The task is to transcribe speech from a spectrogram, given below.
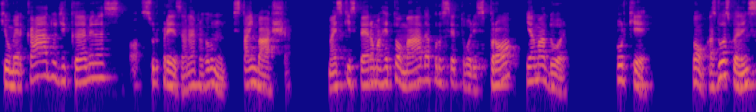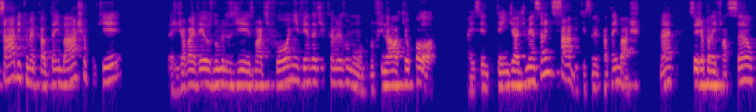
que o mercado de câmeras, ó, surpresa, né, para todo mundo, está em baixa, mas que espera uma retomada para os setores pró e amador. Por quê? Bom, as duas coisas. A gente sabe que o mercado está em baixa porque a gente já vai ver os números de smartphone e vendas de câmeras no mundo. No final aqui eu coloco. Aí você entende a dimensão, a gente sabe que esse mercado está em baixa, né? Seja pela inflação,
